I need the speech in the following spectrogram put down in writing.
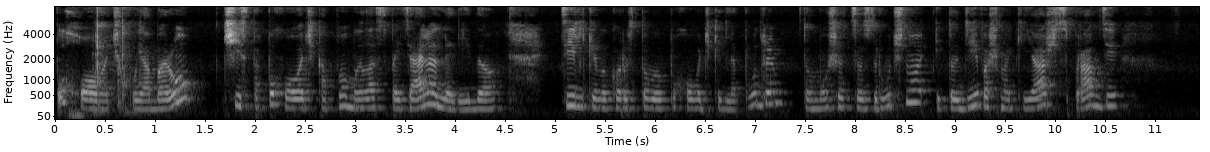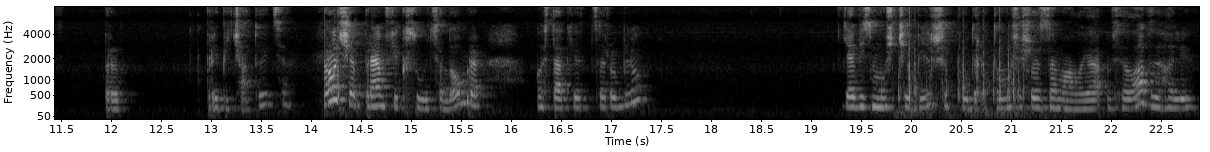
пуховочку, я беру, чиста пуховочка помила спеціально для відео. Тільки використовую пуховочки для пудри, тому що це зручно, і тоді ваш макіяж справді при... припечатується. Коротше, прям фіксується добре. Ось так я це роблю. Я візьму ще більше пудри, тому що щось замало. Я взяла взагалі.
